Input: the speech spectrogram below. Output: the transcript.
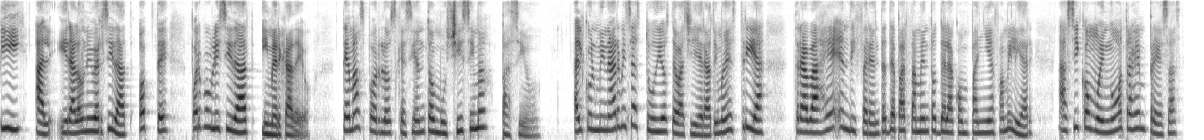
y al ir a la universidad opté por publicidad y mercadeo, temas por los que siento muchísima pasión. Al culminar mis estudios de bachillerato y maestría, trabajé en diferentes departamentos de la compañía familiar, así como en otras empresas,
